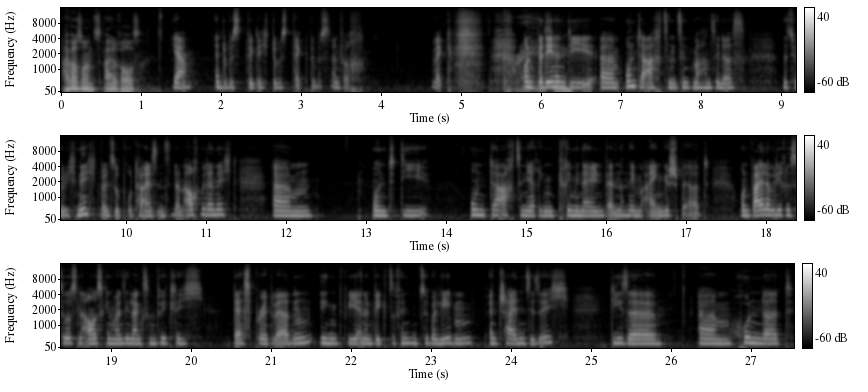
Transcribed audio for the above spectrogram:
Einfach so ins All raus. Ja, äh, du bist wirklich, du bist weg, du bist einfach weg. Und bei denen, Crazy. die ähm, unter 18 sind, machen sie das natürlich nicht, weil so brutal sind sie dann auch wieder nicht. Ähm, und die unter 18-jährigen Kriminellen werden dann eben eingesperrt. Und weil aber die Ressourcen ausgehen, weil sie langsam wirklich desperate werden, irgendwie einen Weg zu finden, zu überleben, entscheiden sie sich, diese ähm, 100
